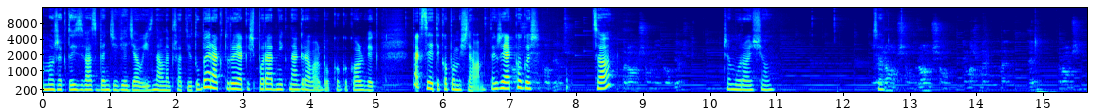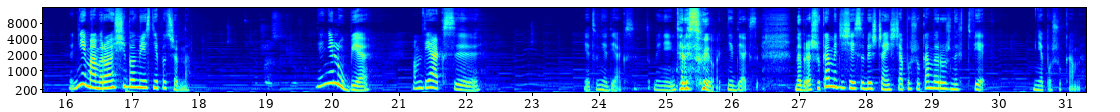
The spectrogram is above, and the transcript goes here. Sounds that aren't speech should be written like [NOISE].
może ktoś z Was będzie wiedział i znał na przykład youtubera, który jakiś poradnik nagrał albo kogokolwiek. Tak sobie tylko pomyślałam. Także jak kogoś... Co? Rąsią nie kopiesz? Czemu rąsią? Co? Rąsią, rąsią. Nie masz? Rąsi? Mam rąsi, bo mi jest niepotrzebna. Ja nie lubię. Mam diaksy. Nie, to nie diaksy. To mnie nie interesują, jak nie diaksy. Dobra, szukamy dzisiaj sobie szczęścia. Poszukamy różnych twie... Nie poszukamy.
